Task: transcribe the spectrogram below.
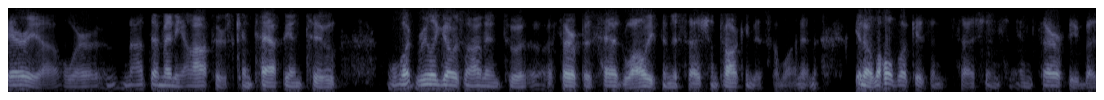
area where not that many authors can tap into what really goes on into a, a therapist's head while he's in a session talking to someone. And you know, the whole book isn't sessions in therapy, but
